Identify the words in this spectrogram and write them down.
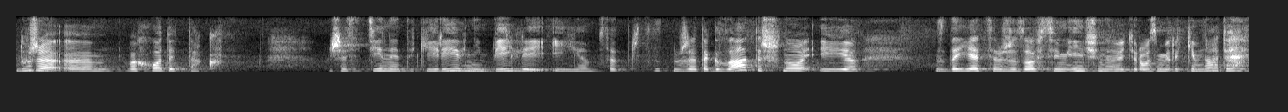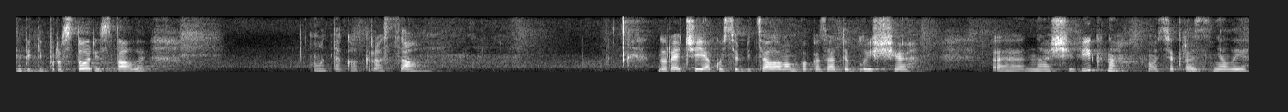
Дуже е, виходить так. Вже стіни такі рівні, білі, і все вже так затишно, і здається, вже зовсім інші навіть розміри кімнати, такі просторі стали. Ось така краса. До речі, якось обіцяла вам показати ближче е, наші вікна. Ось якраз зняли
